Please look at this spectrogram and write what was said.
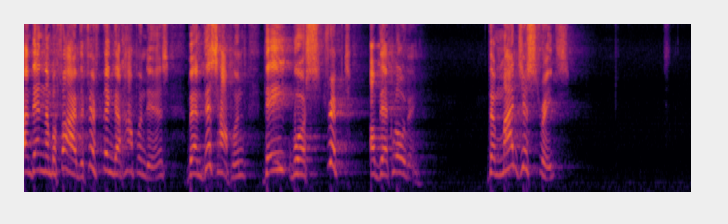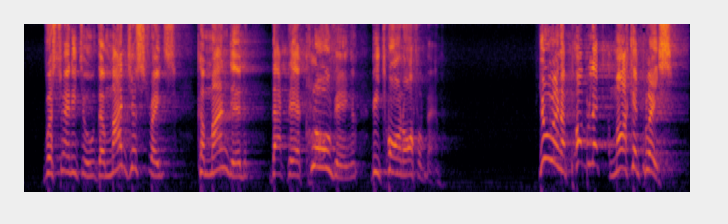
And then, number five, the fifth thing that happened is when this happened, they were stripped of their clothing. The magistrates, verse 22, the magistrates commanded that their clothing be torn off of them. You're in a public marketplace.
